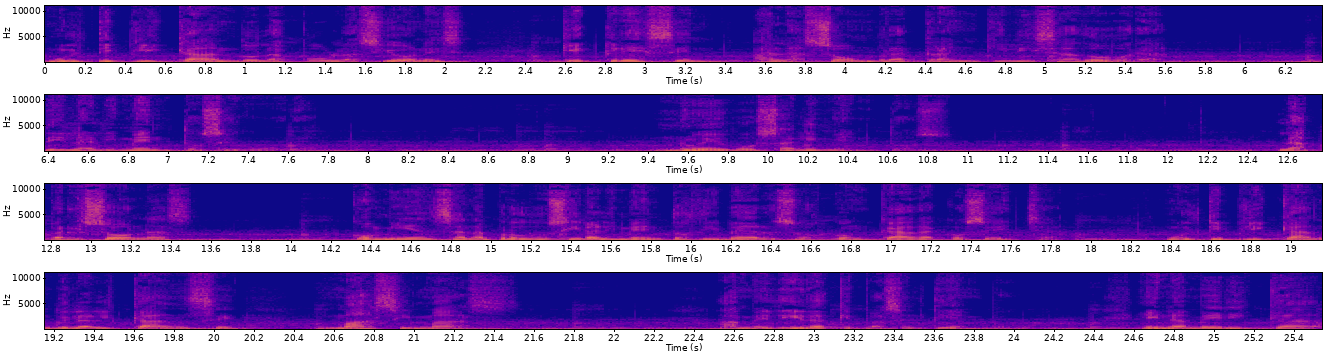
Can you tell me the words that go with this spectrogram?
multiplicando las poblaciones que crecen a la sombra tranquilizadora del alimento seguro. Nuevos alimentos. Las personas comienzan a producir alimentos diversos con cada cosecha, multiplicando el alcance más y más a medida que pasa el tiempo. En América,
